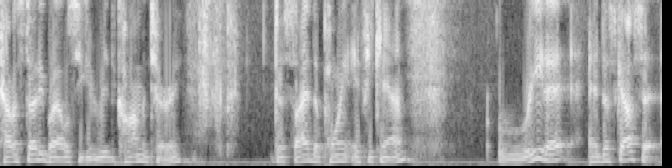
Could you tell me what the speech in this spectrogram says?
have a study Bible so you can read the commentary, decide the point if you can, read it and discuss it.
